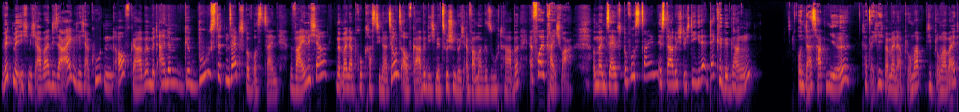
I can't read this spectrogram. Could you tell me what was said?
widme ich mich aber dieser eigentlich akuten Aufgabe mit einem geboosteten Selbstbewusstsein, weil ich ja mit meiner Prokrastinationsaufgabe, die ich mir zwischendurch einfach mal gesucht habe, erfolgreich war. Und mein Selbstbewusstsein ist dadurch durch die Decke gegangen. Und das hat mir tatsächlich bei meiner Diplomarbeit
